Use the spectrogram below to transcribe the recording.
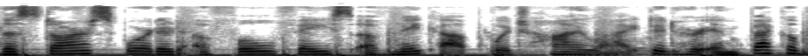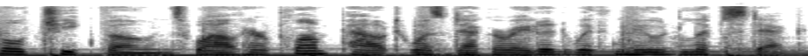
The star sported a full face of makeup which highlighted her impeccable cheekbones while her plump pout was decorated with nude lipstick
